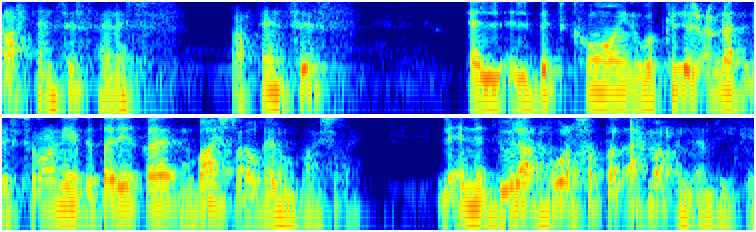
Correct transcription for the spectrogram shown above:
راح تنسفها نسف، راح تنسف ال- البيتكوين وكل العملات الإلكترونية بطريقة مباشرة أو غير مباشرة. لأن الدولار هو الخط الأحمر عند أمريكا.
